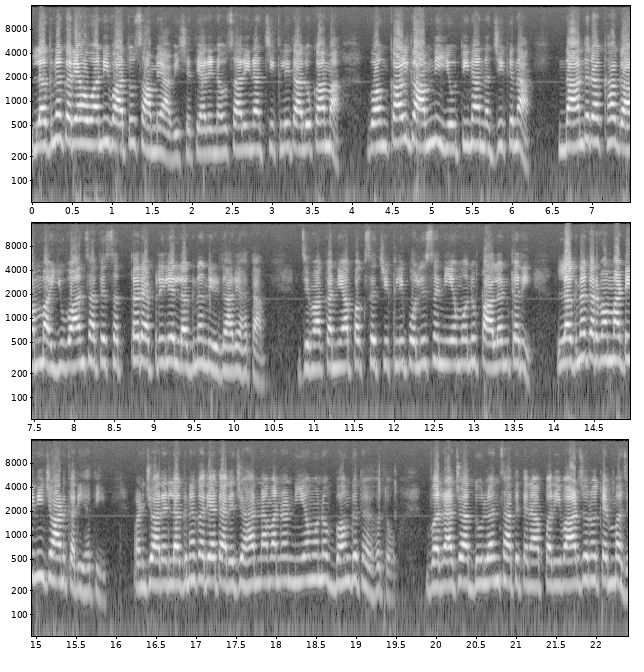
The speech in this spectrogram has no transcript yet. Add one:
લગ્ન કર્યા હોવાની વાતો સામે આવી છે, ત્યારે નવસારીના ચીખલી તાલુકામાં વંકાળ ગામની યુવતીના નજીકના નાંદરખા ગામમાં યુવાન સાથે સત્તર એપ્રિલે લગ્ન નિર્ધાર્યા હતા, જેમાં કન્યા પક્ષે ચીખલી પોલીસે નિયમોનું પાલન કરી લગ્ન કરવા માટેની જાણ કરી હતી. પણ જ્યારે લગ્ન કર્યા ત્યારે જાહેરનામાના નિયમોનો ભંગ થયો હતો. વરરાજા દુલ્હન સાથે તેના પરિવારજનો તેમજ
